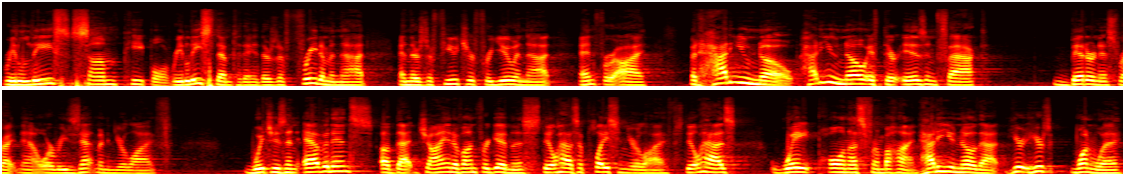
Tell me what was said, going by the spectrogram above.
Release some people. Release them today. There's a freedom in that and there's a future for you in that and for I. But how do you know? How do you know if there is, in fact, bitterness right now or resentment in your life, which is an evidence of that giant of unforgiveness still has a place in your life, still has weight pulling us from behind? How do you know that? Here, here's one way.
